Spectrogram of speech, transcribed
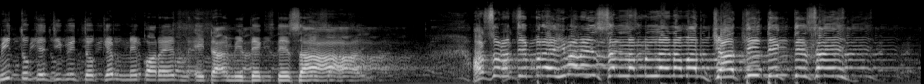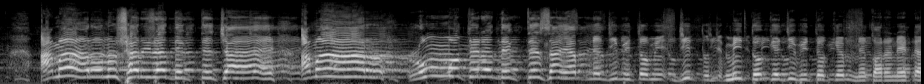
মৃত্যুকে জীবিত কেমনে করেন, এটা আমি দেখতে চাই। হজরত ইব্রাহিম আলাইসাল্লাম বললেন, আমার জাতি দেখতে চায়, আমার অনুসারীরা দেখতে চায়, আমার উম্মতেরা দেখতে চায়। আপনি জীবিত মৃতকে জীবিত কেমনে করেন, এটা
